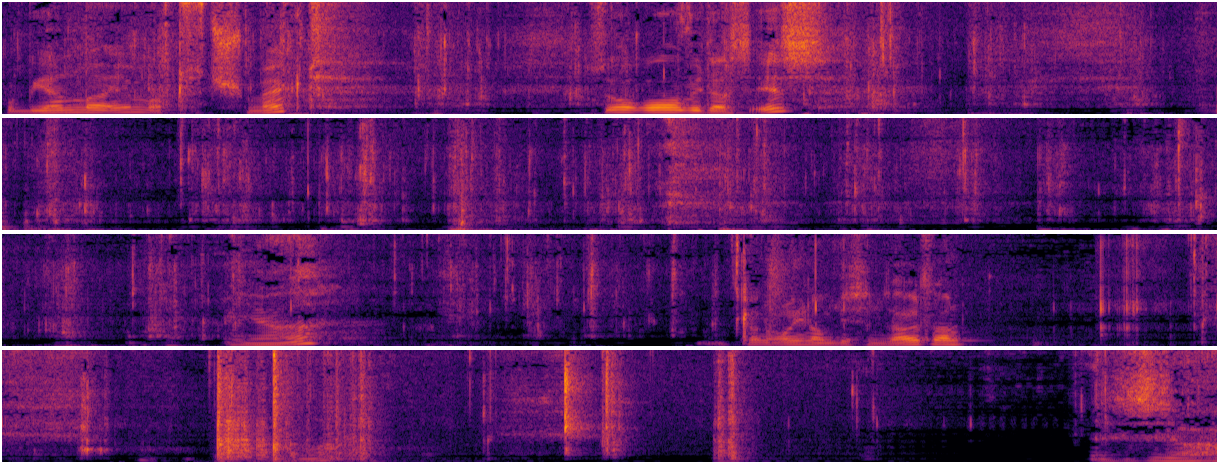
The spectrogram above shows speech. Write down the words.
Probieren wir eben, ob das schmeckt. So roh wie das ist. Ja. Kann ruhig noch ein bisschen Salz an. So.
